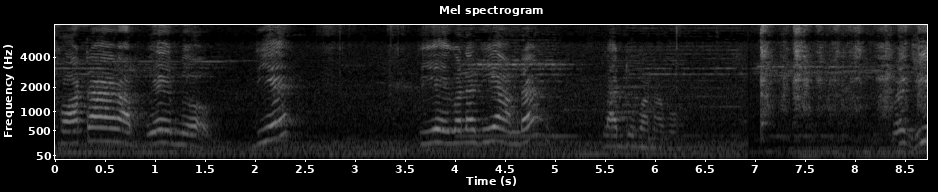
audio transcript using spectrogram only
ছটা দিয়ে দিয়ে এগুলো দিয়ে আমরা লাড্ডু বানাবো। ঘি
